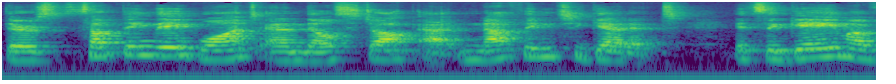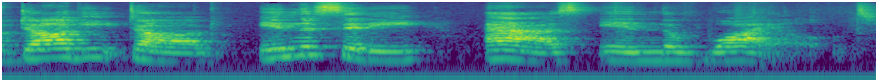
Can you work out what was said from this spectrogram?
There's something they want and they'll stop at nothing to get it. It's a game of dog eat dog in the city as in the wild.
